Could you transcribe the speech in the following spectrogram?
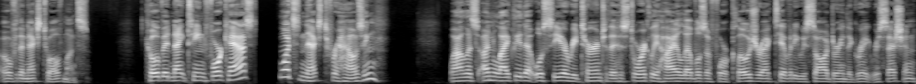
over the next 12 months. COVID 19 forecast? What's next for housing? While it's unlikely that we'll see a return to the historically high levels of foreclosure activity we saw during the Great Recession,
